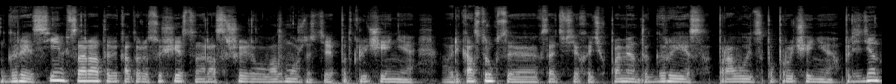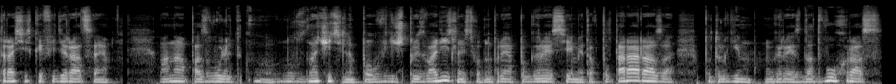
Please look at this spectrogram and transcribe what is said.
ГРЭС-7 в Саратове, Саратове, которая существенно расширила возможности подключения. Реконструкция, кстати, всех этих упомянутых ГРС проводится по поручению президента Российской Федерации. Она позволит ну, значительно увеличить производительность. Вот, например, по ГРС-7 это в полтора раза, по другим ГРС до двух раз.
